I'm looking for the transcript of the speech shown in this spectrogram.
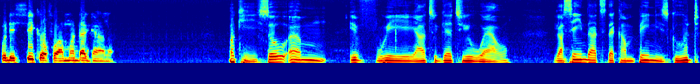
for the sake of our mother Ghana. Okay, so um, if we are to get you well, you are saying that the campaign is good,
